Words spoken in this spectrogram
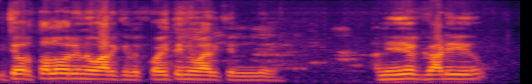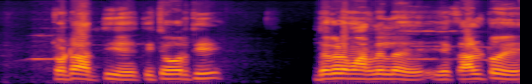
तिच्यावर तलवारीने वार केले कोयत्याने वार केलेले आहे. आणि एक गाडी छोटा हत्ती आहे. तिच्यावरती दगड मारलेला आहे. एक आल्टो आहे.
